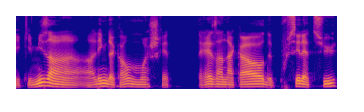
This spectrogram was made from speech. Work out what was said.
est mis en, en, ligne de compte. Moi, je serais très en accord de pousser là-dessus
